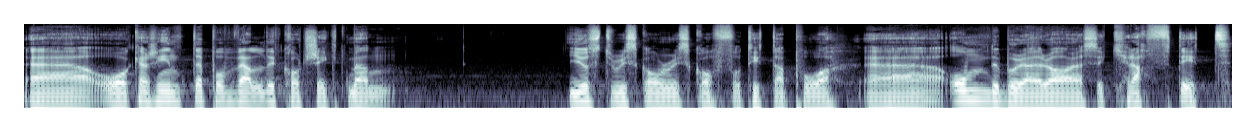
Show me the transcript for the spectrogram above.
Eh, och kanske inte på väldigt kort sikt, men just risk-on, risk-off och titta på eh, om det börjar röra sig kraftigt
